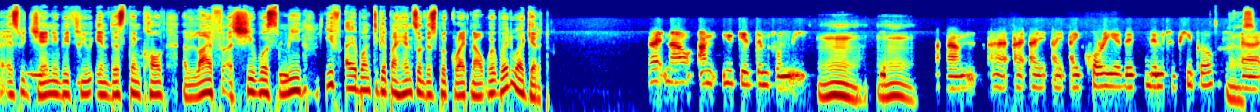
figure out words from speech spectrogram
uh, as we journey with you in this thing called Life. Uh, she was me. If I want to get my hands on this book right now, where, where do I get it? Right now, um, you get them from me. Mm, mm. Um, I, I, I, I courier them to people. Yes. Uh,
